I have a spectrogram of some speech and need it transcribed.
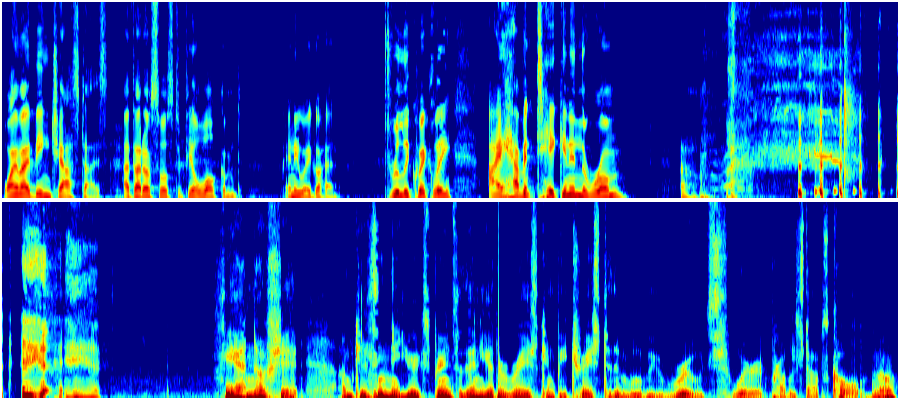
Why am I being chastised? I thought I was supposed to feel welcomed. Anyway, go ahead. Really quickly, I haven't taken in the room. Yeah, no shit. I'm guessing that your experience with any other race can be traced to the movie Roots, where it probably stops cold, no?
